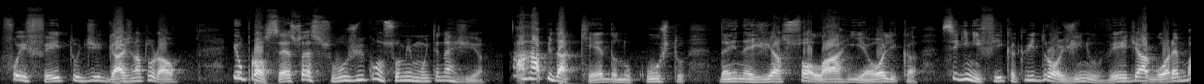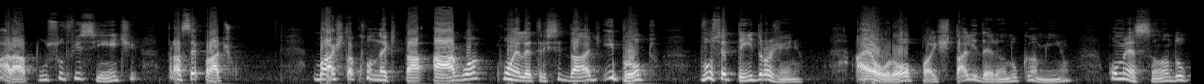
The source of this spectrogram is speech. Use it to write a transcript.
foi feito de gás natural e o processo é sujo e consome muita energia. A rápida queda no custo da energia solar e eólica significa que o hidrogênio verde agora é barato o suficiente para ser prático. Basta conectar água com eletricidade e pronto, você tem hidrogênio. A Europa está liderando o caminho, começando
